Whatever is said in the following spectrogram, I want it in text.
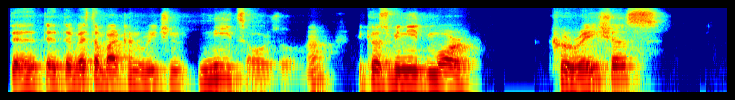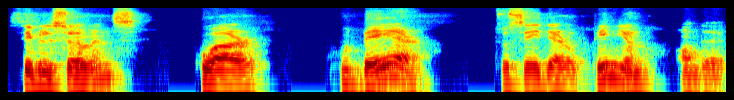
the, the, the Western Balkan region needs also, huh? because we need more courageous civil servants who are who dare to say their opinion on the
